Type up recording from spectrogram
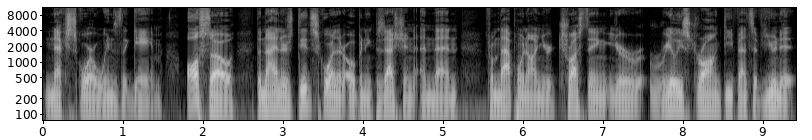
next score wins the game. Also, the Niners did score in their opening possession, and then from that point on, you're trusting your really strong defensive unit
